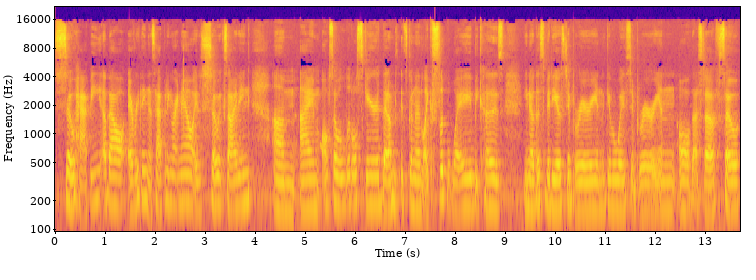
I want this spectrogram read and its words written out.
so happy about everything that's happening right now. It is so exciting. Um, I'm also a little scared that I'm, it's gonna like slip away because, you know, this video is temporary and the giveaway is temporary and all of that stuff. So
